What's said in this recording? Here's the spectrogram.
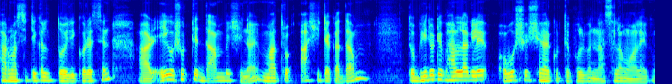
ফার্মাসিউটিক্যাল তৈরি করেছেন। আর এই ওষুধটির দাম বেশি নয়, মাত্র আশি টাকা দাম। তো ভিডিওটি ভালো লাগলে অবশ্যই শেয়ার করতে ভুলবেন না। আসসালামু আলাইকুম।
